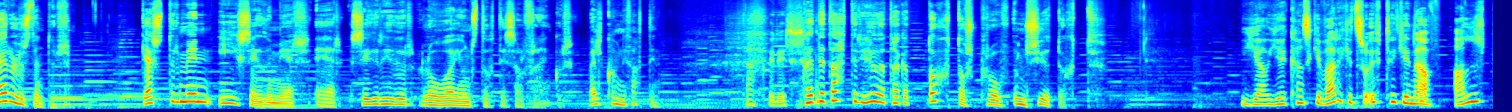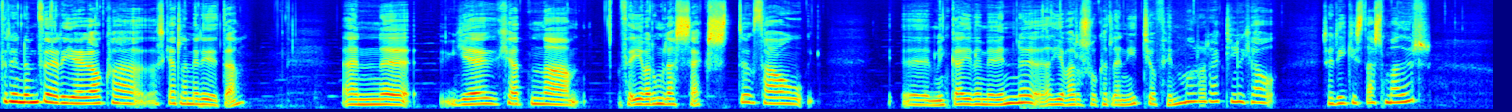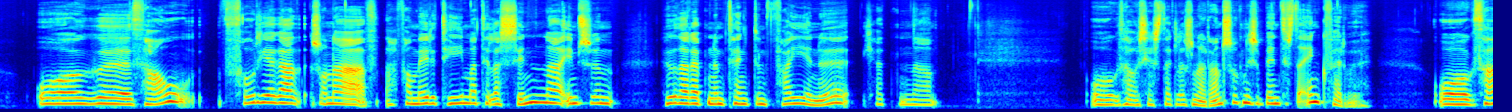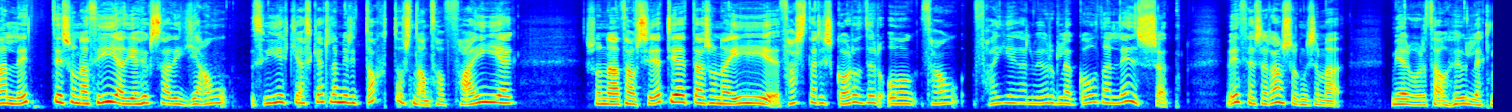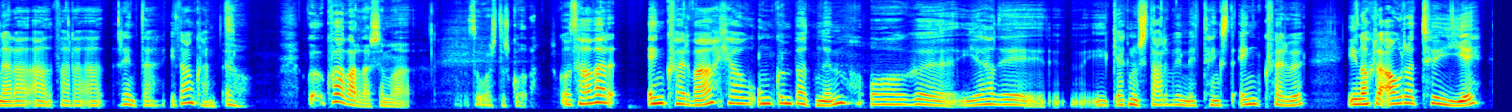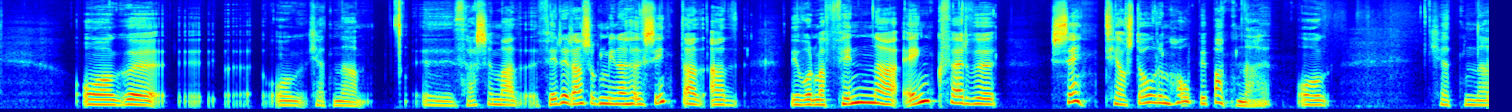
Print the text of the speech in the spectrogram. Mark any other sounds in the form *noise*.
Kæru lustendur, gestur minn í segðu mér er Sigríður Lóa Jónsdóttir Sálfræðingur. Velkomin í þáttinn. Takk fyrir. Hvernig dættir í huga að taka doktorspróf um sjötugt? Já, ég kannski var ekkert svo upptökin af aldrinum þegar ég ákvaði að skella mér í þetta. En uh, ég hérna, þegar ég var umlega 60 þá uh, mingaði ég við mig vinnu að ég var svo kallega 95 ára reglu hjá sem ríkistasmaður og uh, þá fór ég að svona að fá meiri tíma til að sinna ymsum hugðarefnum tengdum fæinu hérna og það var sérstaklega svona rannsóknir sem beindist að engferfu og það leytti svona því að ég hugsaði já því ekki að skella mér í doktorsnám þá fæ ég svona þá set ég þetta svona í fastari skorður og þá fæ ég alveg örgulega góða leiðsögn við þessa rannsóknir sem að mér voru þá hugleiknar að, að fara að reynda í framkvæmt. Já. Hvað var það sem að þú varst að skoða? Sko það var einhverfa hjá ungum börnum og uh, ég hafði í gegnum starfi mitt tengst einhverfu í nokkra ára tögi og, uh, og hérna uh, það sem að fyrir rannsóknum mína höfðu sínt að, að við vorum að finna einhverfu sent hjá stórum hópi barna og hérna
